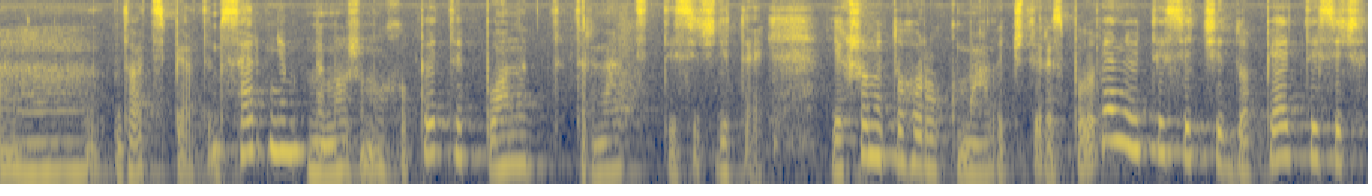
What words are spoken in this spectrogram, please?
е, 25 серпня, ми можемо охопити понад 13 тисяч дітей. Якщо ми того року мали 4,5 тисячі до 5 тисяч,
